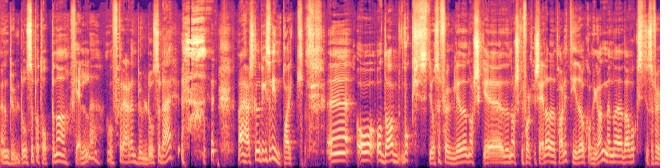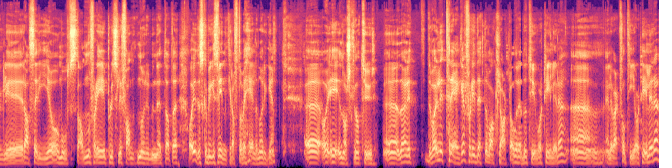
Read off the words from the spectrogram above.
en bulldoser på toppen av fjellet. Hvorfor er det en bulldoser der? Nei, her skal det bygges vindpark. Eh, og, og, da vokste jo selvfølgelig den norske, den norske folkesjela. Det tar litt tid å komme i gang, men eh, da vokste jo selvfølgelig raseriet og motstanden. fordi plutselig fant nordmenn ut at det, oi, det skal bygges vindkraft over hele Norge. Eh, og i, i, norsk natur. Eh, det, var litt, det var litt trege, fordi dette var klart allerede 20 år tidligere. Eh, eller i hvert fall 10 år tidligere.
